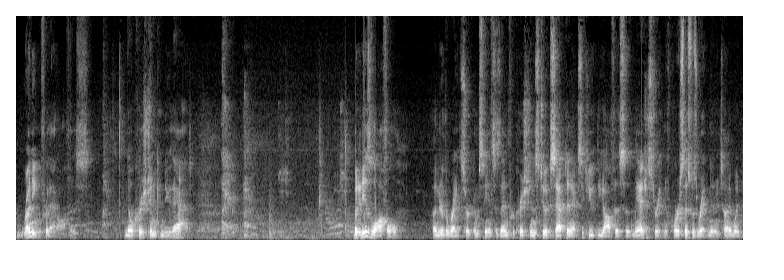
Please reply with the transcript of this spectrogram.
running for that office. No Christian can do that. But it is lawful, under the right circumstances, then, for Christians to accept and execute the office of magistrate. And of course, this was written in a time when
